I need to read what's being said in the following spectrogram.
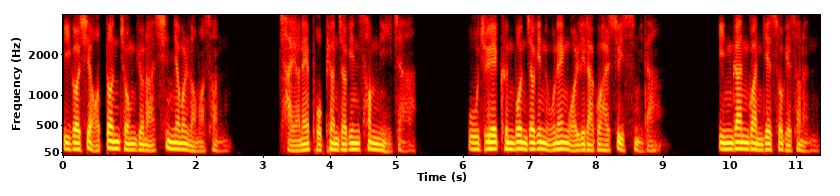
이것이 어떤 종교나 신념을 넘어선 자연의 보편적인 섭리이자 우주의 근본적인 운행 원리라고 할 수 있습니다. 인간관계 속에서는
